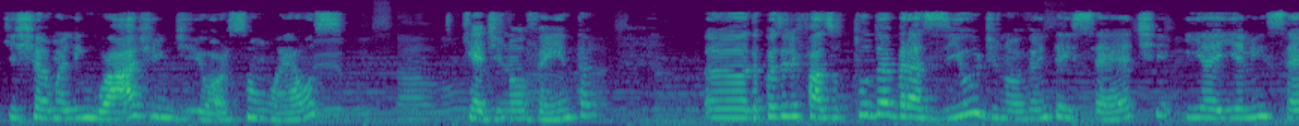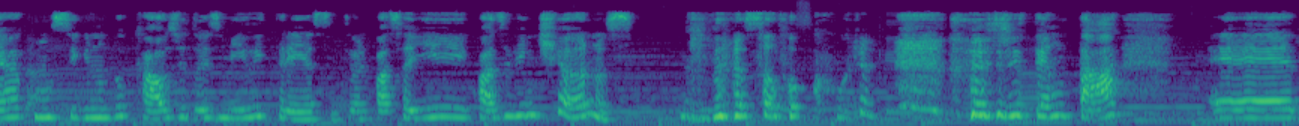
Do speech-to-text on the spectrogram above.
que chama Linguagem de Orson Welles, que é de 90. Uh, ah, depois ele faz o Tudo é Brasil, de 97, e aí ele encerra com o Signo do Caos, de 2003. Então ele passa aí quase 20 anos nessa loucura de tentar é,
